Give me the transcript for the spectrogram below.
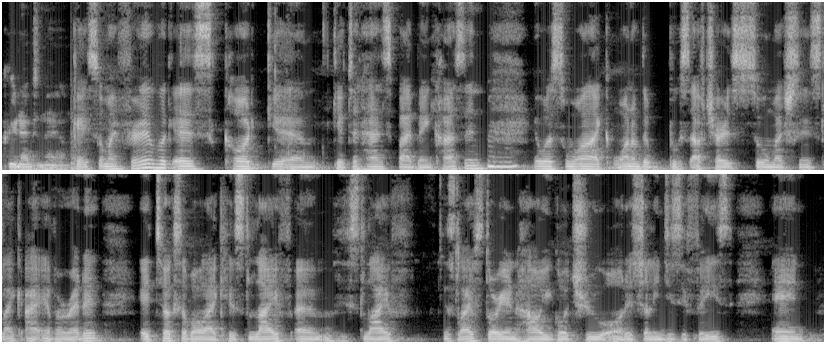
Green Eggs and Ham. Okay, so my favorite book is called Gi- um, Gifted Hands by Ben Carson. Mm-hmm. It was one like one of the books I've cherished so much since like I ever read it. It talks about like his life, um, his life, his life story, and how he got through all the challenges he faced. And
